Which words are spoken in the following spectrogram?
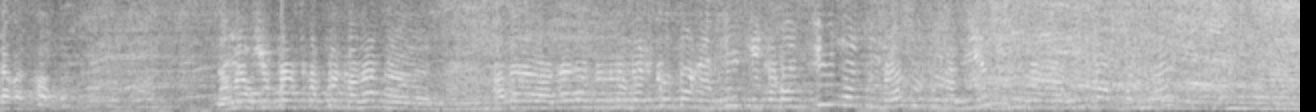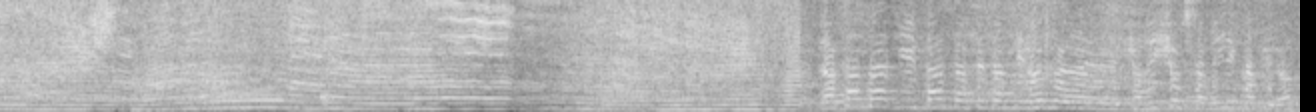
la rassemble. D'ailleurs, je pense qu'on peut quand même, euh, avec la nouvelle Cotaresi, qui est quand même une pilote, on peut le dire, une. Euh, la femme qui passe, c'est un pilote, euh, Carrie Chaussari, est copilote.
